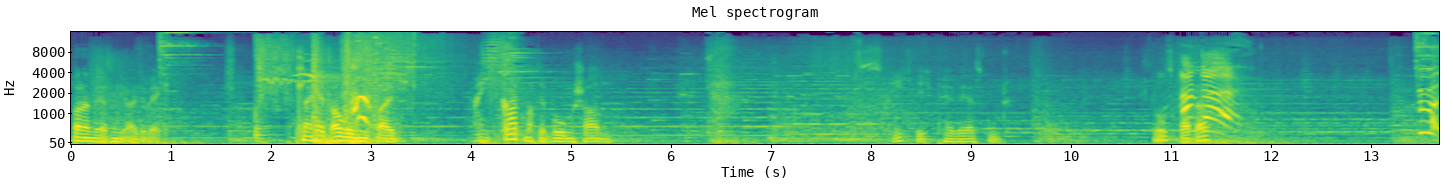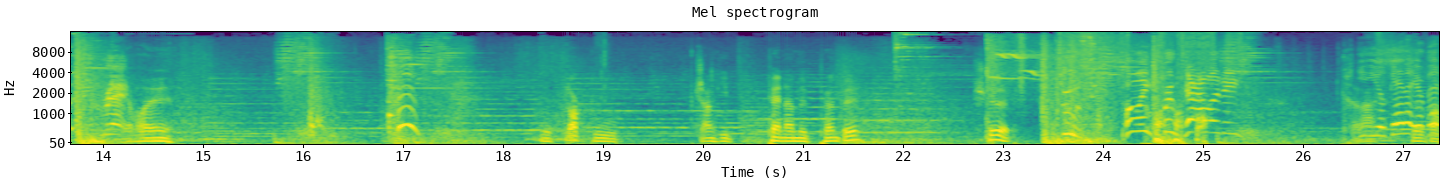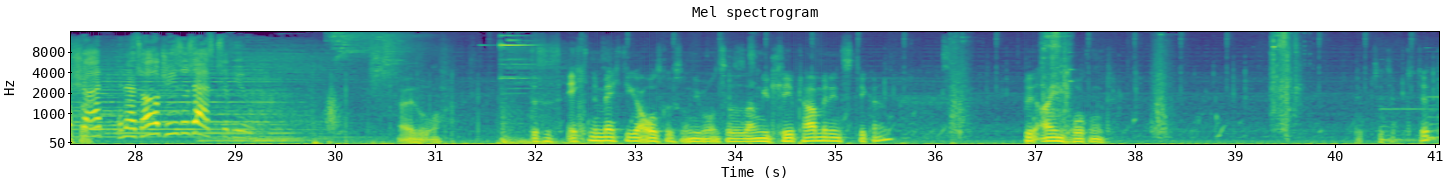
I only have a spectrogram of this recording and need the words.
Ballern wir erstmal die alte weg. Klang jetzt auch irgendwie falsch. Mein Gott, macht der Bogen Schaden. Das ist richtig pervers gut. Los, Butter. Jawohl. Jetzt block, du Junkie-Penner mit Pömpel. Stirb. Police brutality! Krass. You gave it your best Waffe. shot, and that's all Jesus asks of you. Also, das ist echt eine mächtige Ausrüstung, die wir uns da zusammengeklebt haben mit den Stickern. Beeindruckend. Tipp, tipp, tipp, tipp.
